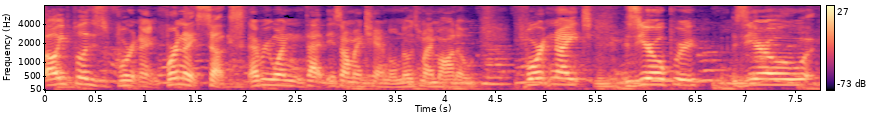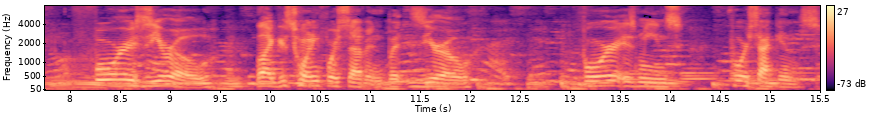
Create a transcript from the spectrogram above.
All he plays is Fortnite. Fortnite sucks. Everyone that is on my channel knows my motto. Fortnite zero per zero four zero. Like it's 24-7, but zero four is means four seconds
